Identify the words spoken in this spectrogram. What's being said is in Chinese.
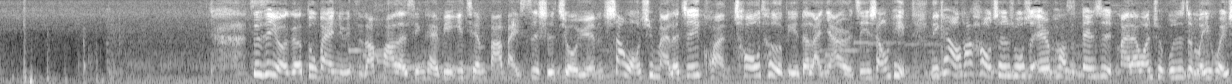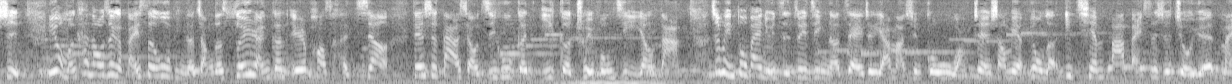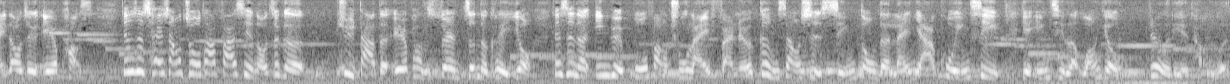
最近有一个杜拜女子，她花了新台币一千八百四十九元上网去买了这一款超特别的蓝牙耳机商品。你看哦，它号称说是 AirPods，但是买来完全不是这么一回事。因为我们看到这个白色物品呢，长得虽然跟 AirPods 很像，但是大小几乎跟一个吹风机一样大。这名杜拜女子最近呢，在这个亚马逊购物网站上面用了一千八百四十九元买到这个 AirPods，但是拆箱之后，他发现哦，这个巨大的 AirPods 虽然真的可以用，但是呢，音乐播放出来反而更像是行动的蓝牙扩音器，也引起了网友热烈讨论。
